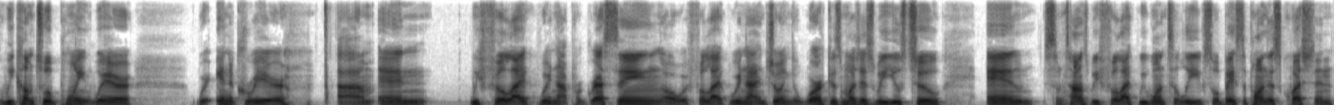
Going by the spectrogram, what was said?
we come to a point where we're in a career um, and we feel like we're not progressing or we feel like we're not enjoying the work as much as we used to and sometimes we feel like we want to leave. So, based upon this question,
